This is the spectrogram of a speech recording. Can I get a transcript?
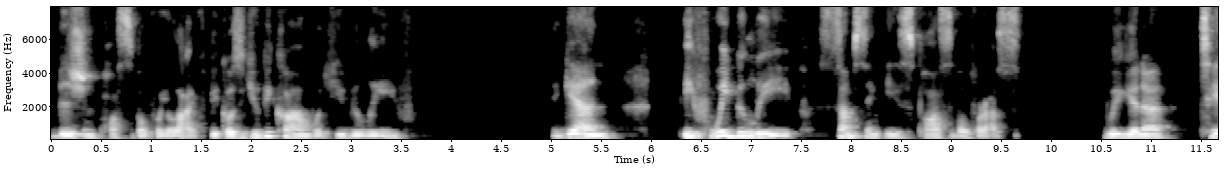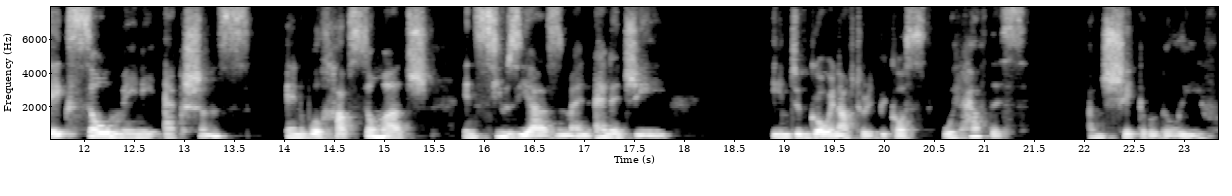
vision possible for your life because you become what you believe. Again, if we believe something is possible for us, we're going to take so many actions and we'll have so much enthusiasm and energy into going after it because we have this unshakable belief.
